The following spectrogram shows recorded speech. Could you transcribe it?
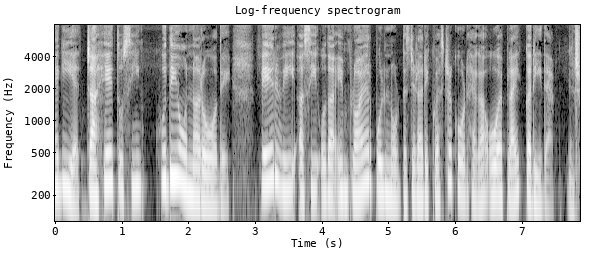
ਹੈਗੀ ਹੈ ਚਾਹੇ ਤੁਸੀਂ ਖੁਦ ਹੀ ਓਨਰ ਹੋ ਉਹਦੇ ਫਿਰ ਵੀ ਅਸੀਂ ਉਹਦਾ EMPLOYER ਪੁੱਲ ਨੋਟਿਸ ਜਿਹੜਾ ਰਿਕੁਐਸਟਰ ਕੋਡ ਹੈਗਾ ਉਹ ਅਪਲਾਈ ਕਰੀਦਾ ਜੀ।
